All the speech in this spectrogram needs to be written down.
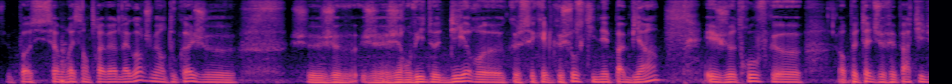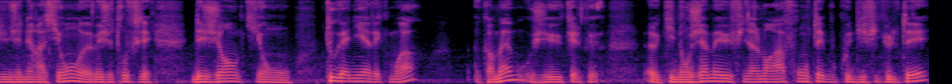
Je sais pas si ça me reste en travers de la gorge, mais en tout cas, je, j'ai envie de dire euh, que c'est quelque chose qui n'est pas bien. Et je trouve que, alors peut-être je fais partie d'une génération, euh, mais je trouve que c'est des gens qui ont tout gagné avec moi, quand même, où j'ai eu quelques, euh, qui n'ont jamais eu finalement à affronter beaucoup de difficultés.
